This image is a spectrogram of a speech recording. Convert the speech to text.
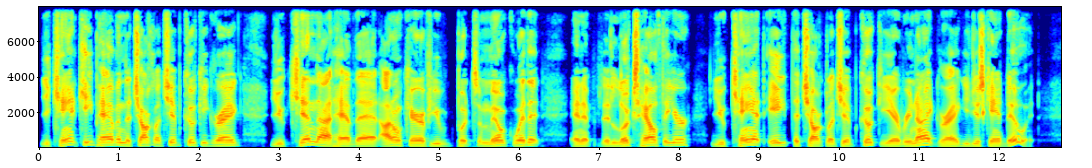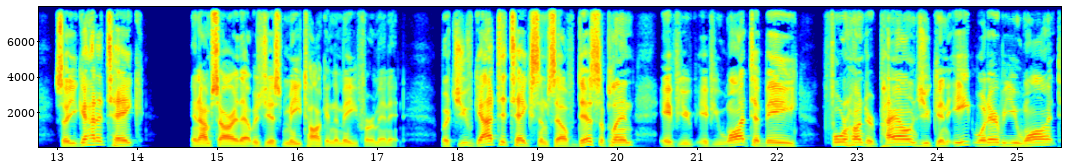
You can't keep having the chocolate chip cookie, Greg. You cannot have that. I don't care if you put some milk with it and it, it looks healthier. You can't eat the chocolate chip cookie every night, Greg. You just can't do it. So you got to take, and I'm sorry, that was just me talking to me for a minute. But you've got to take some self discipline. If you if you want to be 400 pounds, you can eat whatever you want.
